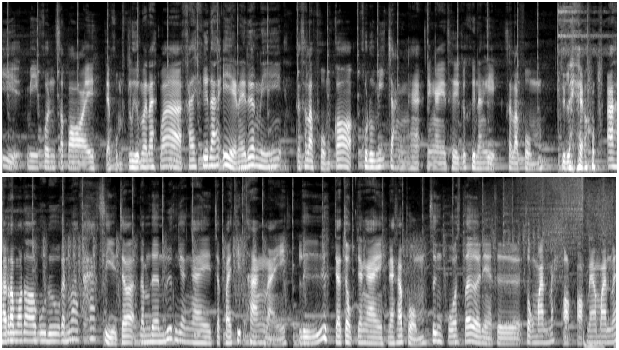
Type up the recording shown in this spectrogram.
มีคนสปอยแต่ผมลืมแล้วนะว่าใครคือนางเอกในเรื่องนี้ แต่สำหรับผมก็คุรุมิจังฮะยังไงเธอก็คือนางเอกสำหรับผมอยู่แล้วอะเรามารอกูดูกันว่าภาค 4 จะดำเนินเรื่องยังไงจะไปทิศทางไหน หรือจะจบยังไงนะครับผมซึ่งโปสเตอร์เนี่ยคือทรงมันไหมออกออกแนวมันไหม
